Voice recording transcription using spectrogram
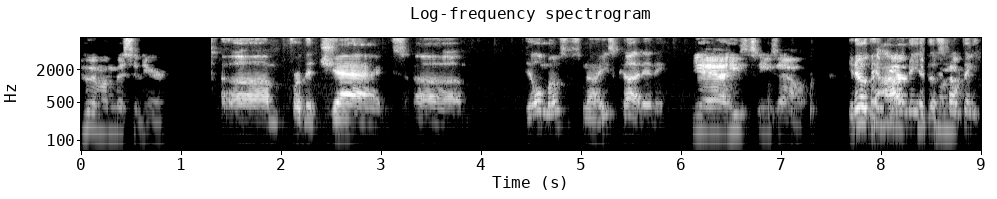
who am I missing here? Um, for the Jags, uh, Dylan Moses. No, he's cut, isn't he? Yeah, he's he's out. You know the irony of this whole thing.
